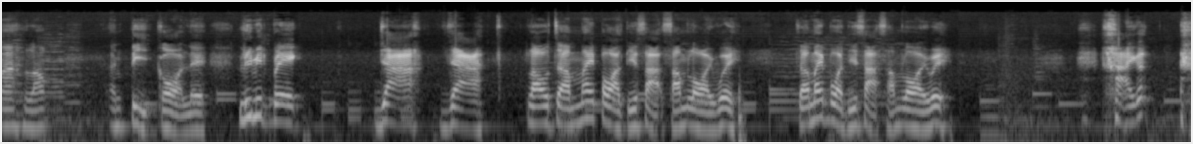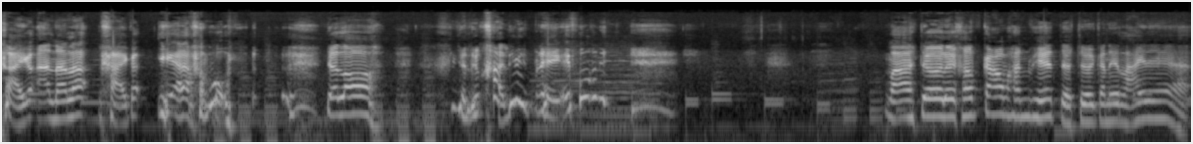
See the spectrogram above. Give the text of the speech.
มาล็อกอันติก่อนเลยลิมิตเบรกอย่าอย่า เราจะไม่ประวัติศาสตร์ซ้ำรอยเว้ย จะไม่ประวัติศาสตร์ซ้ำรอยเว้ย ขายก็ขายก็อันนั้นละ ขายก็เอียแล้วครับผม อย่ารอ อย่าลืมขายลิมิตเบรกไอ้พวกนี้ มาเจอเลยครับ 9,000 เพจเดี๋ยวเจอกันในไลฟ์เลยอะ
